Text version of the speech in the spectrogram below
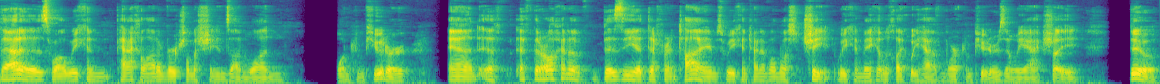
that is, well, we can pack a lot of virtual machines on one one computer, and if, if they're all kind of busy at different times, we can kind of almost cheat. We can make it look like we have more computers than we actually do.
